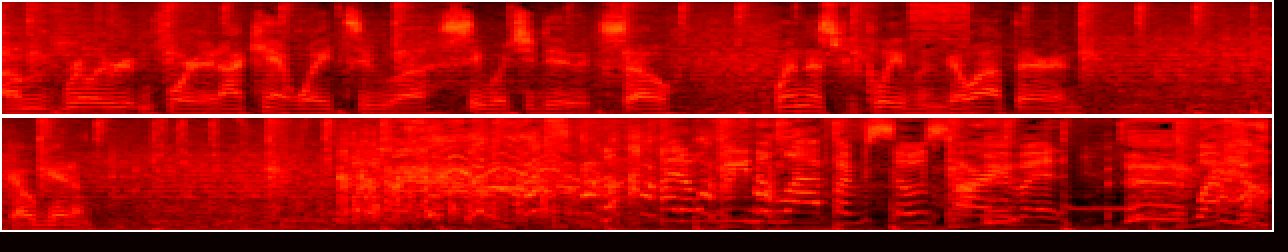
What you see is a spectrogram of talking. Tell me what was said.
I'm really rooting for you, and I can't wait to uh, see what you do. So, win this for Cleveland. Go out there and go get them. I don't mean to laugh. I'm so sorry, but wow.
